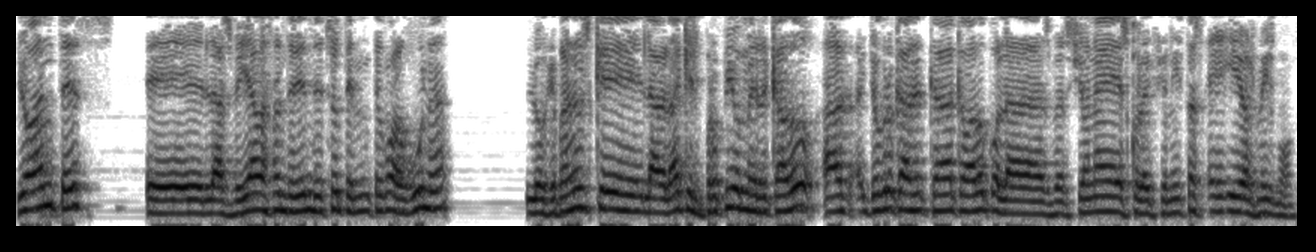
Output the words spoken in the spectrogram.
yo antes eh, las veía bastante bien, de hecho ten- tengo alguna. Lo que pasa es que la verdad que el propio mercado, ha- yo creo que ha, que ha acabado con las versiones coleccionistas e- ellos mismos.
